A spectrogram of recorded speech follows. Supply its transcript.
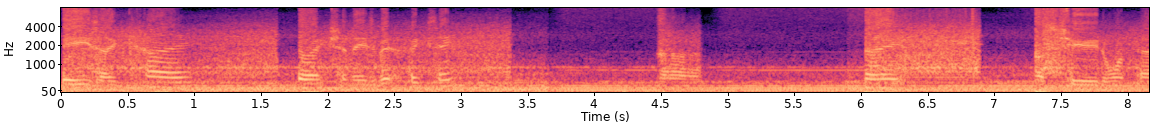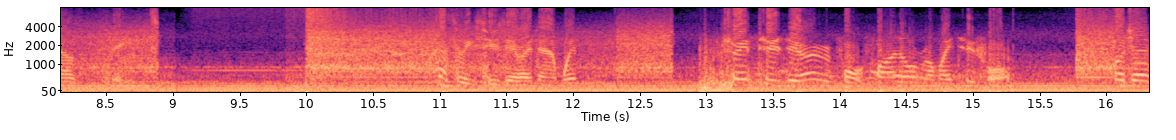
is okay, direction needs a bit of fixing. Uh, okay, altitude 1000 feet. Wing 20 downwind. Stream 20, report final, runway 24. Roger,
